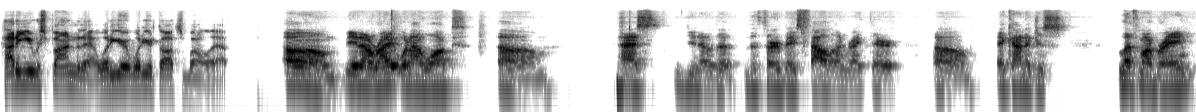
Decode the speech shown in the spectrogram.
how do you respond to that? What are your What are your thoughts about all that? Um, you know, right when I walked um, past, you know, the the third base foul line right there, um, it kind of just left my brain.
